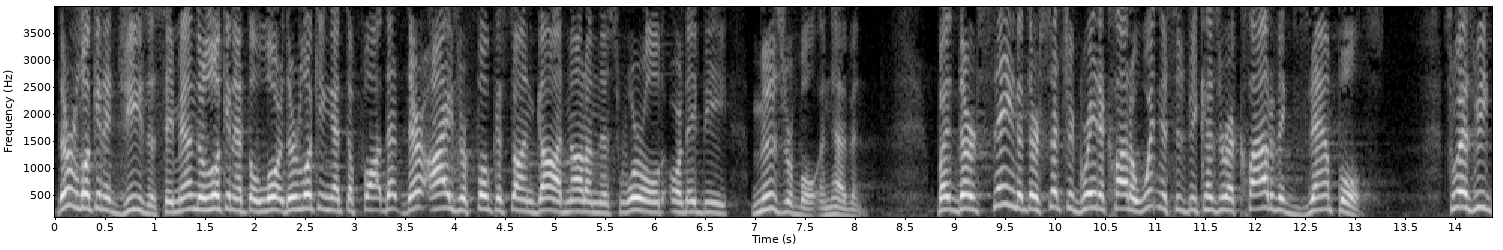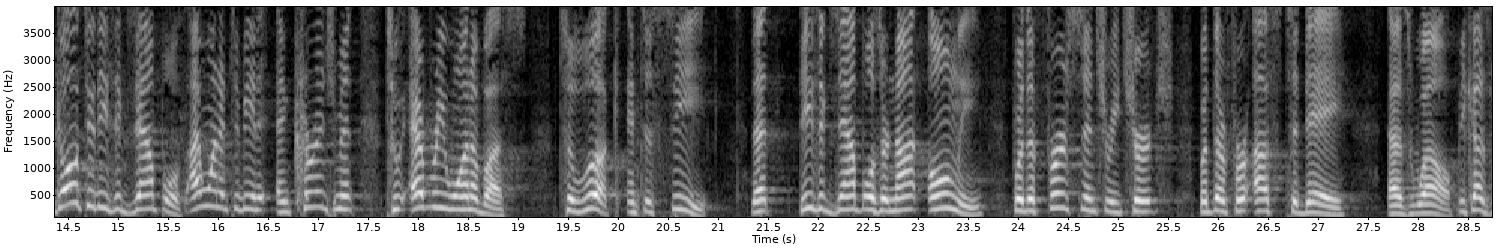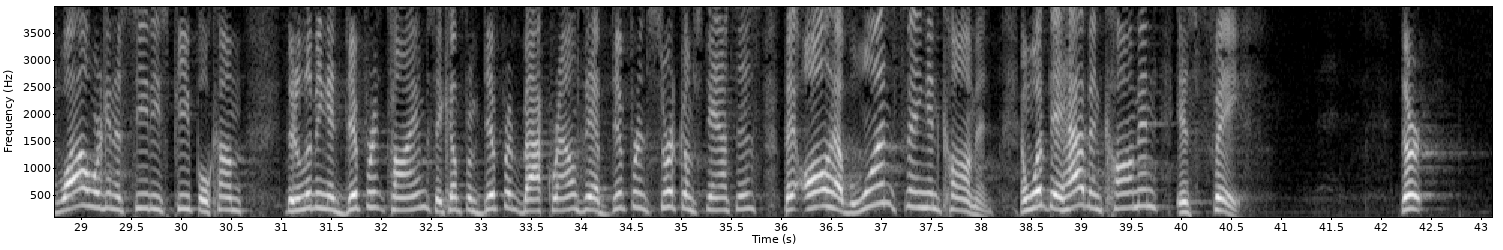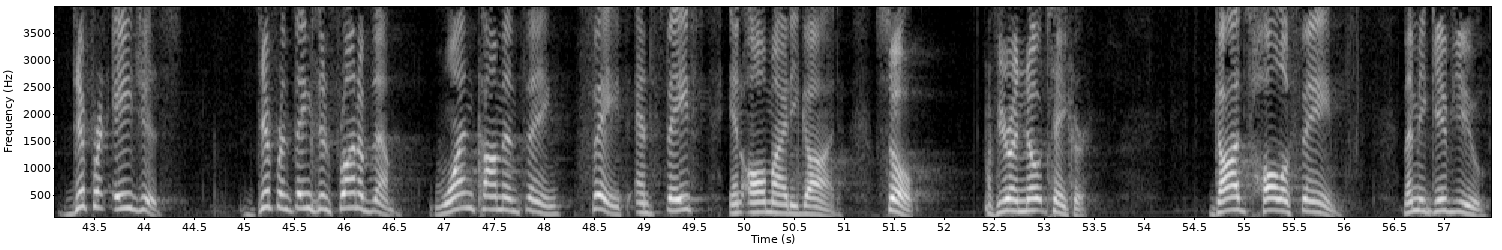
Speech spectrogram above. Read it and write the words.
They're looking at Jesus, amen? They're looking at the Lord. They're looking at the Father. Their eyes are focused on God, not on this world, or they'd be miserable in heaven. But they're saying that there's such a great a cloud of witnesses because they're a cloud of examples. So as we go through these examples, I want it to be an encouragement to every one of us to look and to see that these examples are not only for the first century church, but they're for us today as well. Because while we're going to see these people come, they're living in different times, they come from different backgrounds, they have different circumstances, they all have one thing in common. And what they have in common is faith. They're different ages, different things in front of them. One common thing faith, and faith in Almighty God. So, if you're a note taker, God's Hall of Fame, let me give you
